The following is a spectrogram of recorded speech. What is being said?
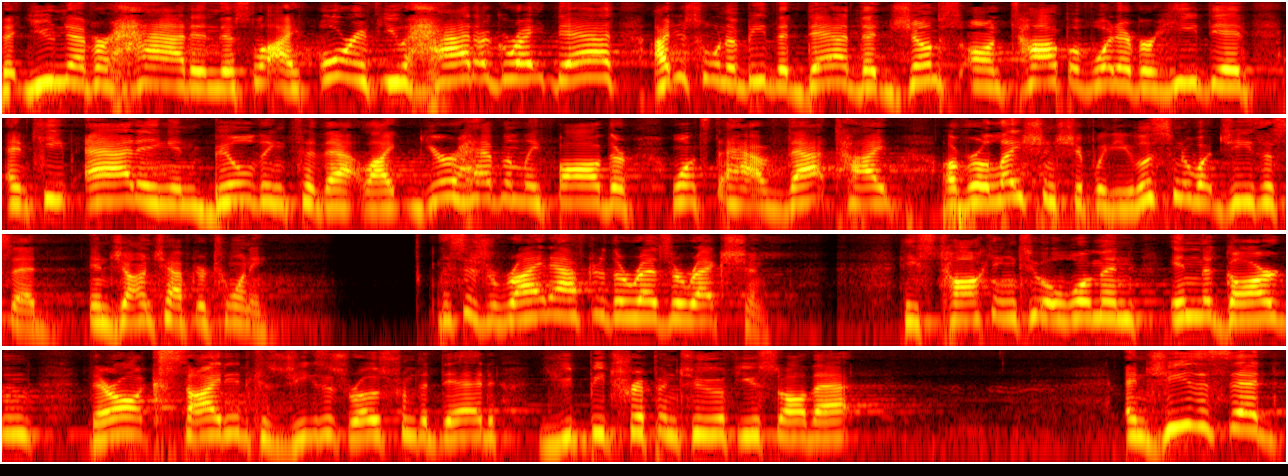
that you never had in this life. Or if you had a great dad, I just want to be the dad that jumps on top of whatever he did and keep adding and building to that. Like your Heavenly Father wants to have that type of relationship with you. Listen to what Jesus said in John chapter 20. This is right after the resurrection. He's talking to a woman in the garden. They're all excited because Jesus rose from the dead. You'd be tripping too if you saw that. And Jesus said,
